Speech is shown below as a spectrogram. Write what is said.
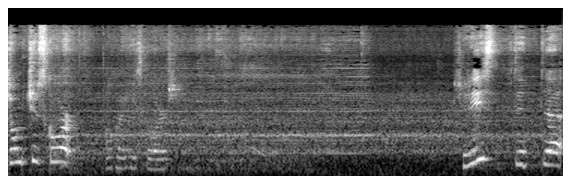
Don't you score? Okay, he scored. Should he did the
